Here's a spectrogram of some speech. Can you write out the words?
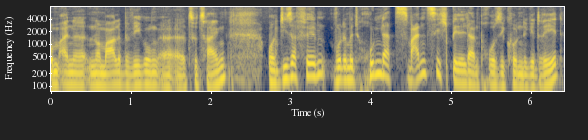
um eine normale Bewegung äh, äh, zu zeigen. Und dieser Film wurde mit 120 Bildern pro Sekunde gedreht.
